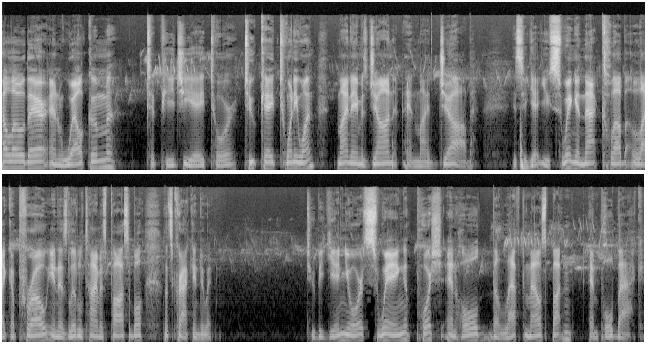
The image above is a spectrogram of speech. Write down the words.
Hello there, and welcome to PGA Tour 2K21. My name is John, and my job is to get you swinging that club like a pro in as little time as possible. Let's crack into it. To begin your swing, push and hold the left mouse button and pull back.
